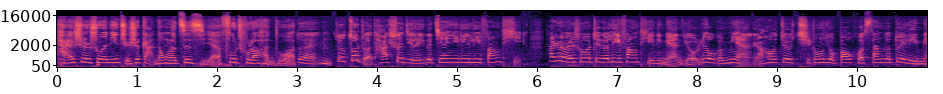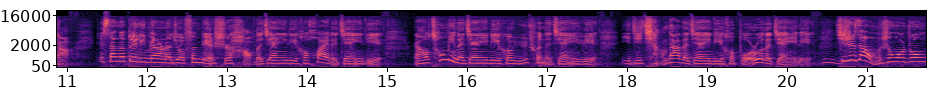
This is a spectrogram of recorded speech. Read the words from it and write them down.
还是说你只是感动了自己，付出了很多？对，嗯就作者他设计了一个坚毅力立方体，他认为说这个立方体里面有六个面，然后就其中就包括三个对立面儿，这三个对立面儿呢就分别是好的坚毅力和坏的坚毅力。然后，聪明的坚毅力和愚蠢的坚毅力，以及强大的坚毅力和薄弱的坚毅力，嗯其实，在我们生活中，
